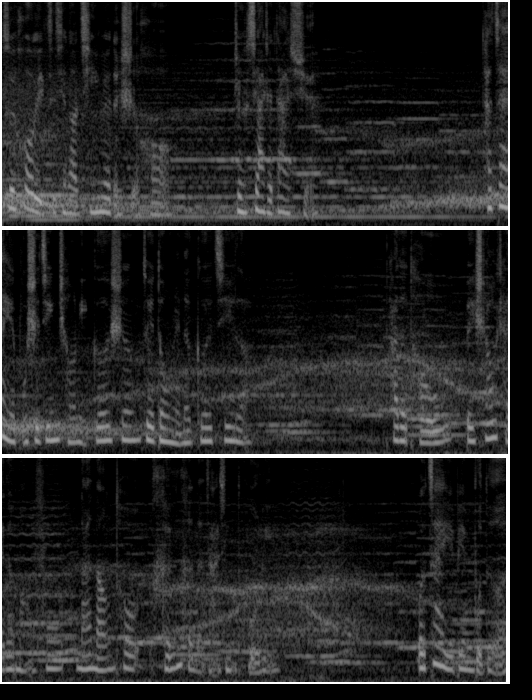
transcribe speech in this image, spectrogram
最后一次见到清月的时候，正下着大雪。她再也不是京城里歌声最动人的歌姬了。她的头被烧柴的莽夫拿榔头狠狠地砸进土里。我再也辨不得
